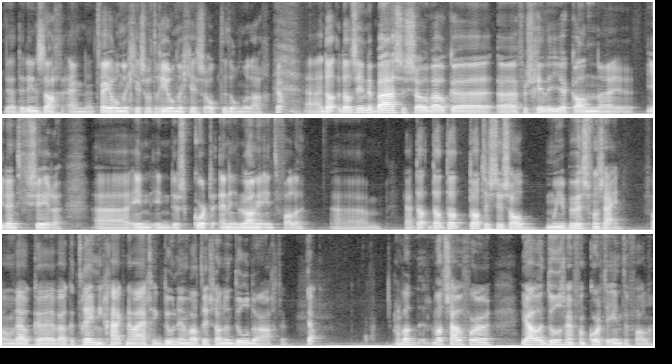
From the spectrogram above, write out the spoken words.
ja, de dinsdag en eh, twee honderdjes of drie honderdjes op de donderdag. Ja. Eh, dat, dat is in de basis zo welke eh, verschillen je kan eh, identificeren. eh, in, in dus korte en in lange intervallen. Ehm, ja, dat, dat, dat, dat is dus al, moet je bewust van zijn. Van welke, welke training ga ik nou eigenlijk doen en wat is dan het doel daarachter? Ja. Wat, wat zou voor jou het doel zijn van korte intervallen?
